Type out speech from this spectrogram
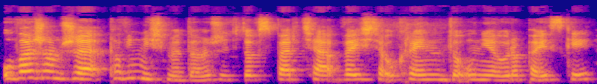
Uważam, że powinniśmy dążyć do wsparcia wejścia Ukrainy do Unii Europejskiej.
